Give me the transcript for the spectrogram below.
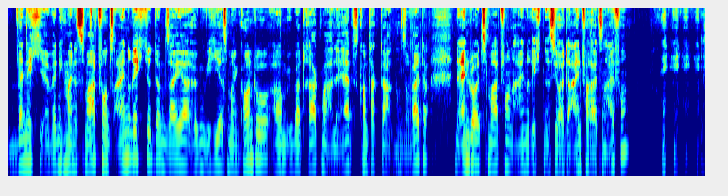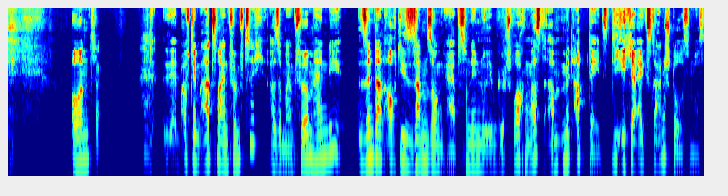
wenn ich wenn ich meine Smartphones einrichte, dann sei ja irgendwie hier ist mein Konto, ähm, übertrag mal alle Apps, Kontaktdaten und so weiter. Ein Android-Smartphone einrichten ist ja heute einfacher als ein iPhone. und auf dem A52, also meinem Firmenhandy, sind dann auch die Samsung-Apps, von denen du eben gesprochen hast, mit Updates, die ich ja extra anstoßen muss.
